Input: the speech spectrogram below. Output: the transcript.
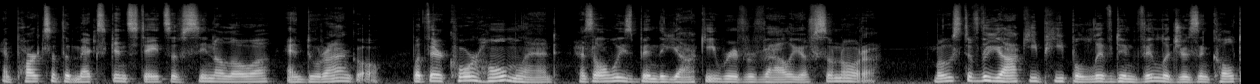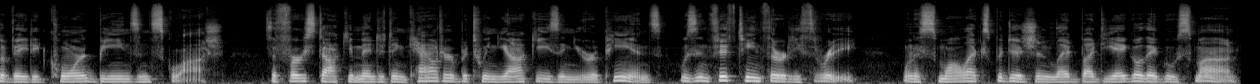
and parts of the Mexican states of Sinaloa and Durango, but their core homeland has always been the Yaqui River Valley of Sonora. Most of the Yaqui people lived in villages and cultivated corn, beans, and squash. The first documented encounter between Yaquis and Europeans was in 1533 when a small expedition led by Diego de Guzman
